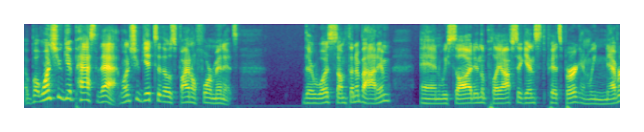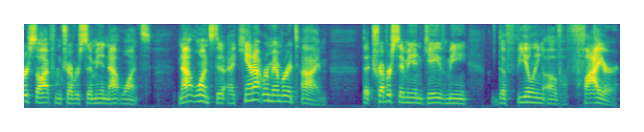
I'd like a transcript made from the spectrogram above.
But once you get past that, once you get to those final 4 minutes, there was something about him. And we saw it in the playoffs against Pittsburgh, and we never saw it from Trevor Siemian, not once. Not once did I cannot remember a time that Trevor Siemian gave me the feeling of fire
